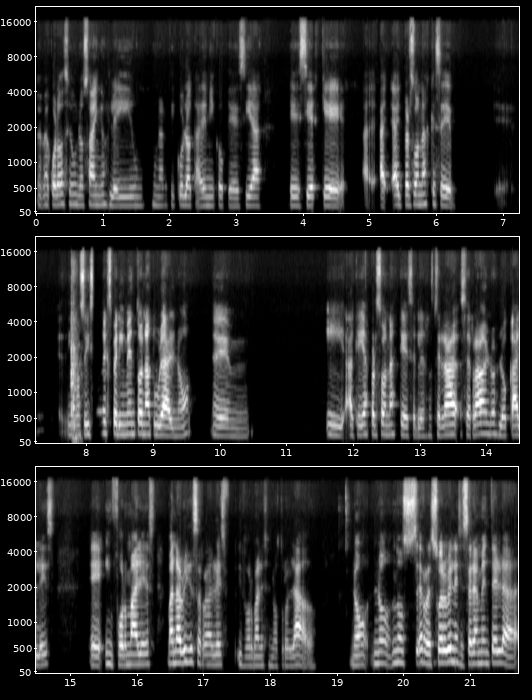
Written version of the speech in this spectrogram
me acuerdo hace unos años leí un, artículo académico que decía eh, si es que hay, personas que se, eh, digamos, se hizo un experimento natural, ¿no? Em, y aquellas personas que se les cerraban los locales informales van a abrir cerrales informales en otro lado. ¿no? No, se resuelve necesariamente la,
